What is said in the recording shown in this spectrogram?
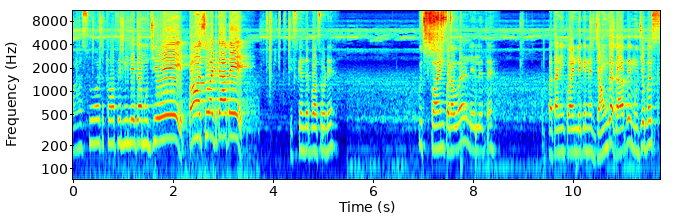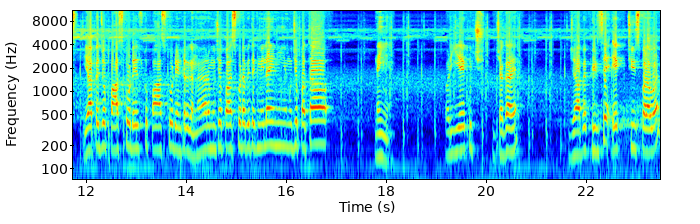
पासवर्ड कहाँ पे मिलेगा मुझे? पासवर्ड कहाँ पे? इसके अंदर पासवर्ड है। कुछ कॉइन पड़ा हुआ है, ले लेते हैं। पता नहीं कॉइन लेके मैं जाऊँगा कहाँ पे? मुझे बस यहाँ पे जो पासकोड है, उसको पासकोड एंटर करना है। और मुझे पासकोड अभी तक मिला ही नहीं है। मुझे पता नहीं है। और ये कुछ जगह है, जहाँ पे फिर से एक चीज़ पड़ा हुआ है।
